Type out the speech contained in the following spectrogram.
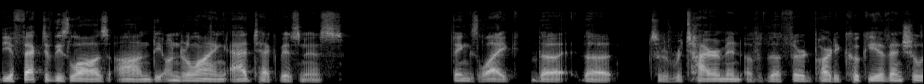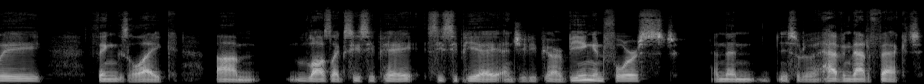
the effect of these laws on the underlying ad tech business. Things like the the sort of retirement of the third party cookie eventually, things like um, laws like CCPA, CCPA and GDPR being enforced and then sort of having that effect.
